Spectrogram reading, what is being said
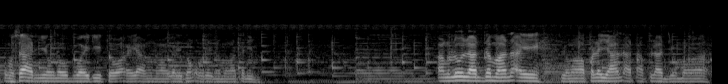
kung saan yung nabubuhay dito ay ang mga ganitong uri ng mga tanim. Ang lowland naman ay yung mga palayan at upland yung mga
